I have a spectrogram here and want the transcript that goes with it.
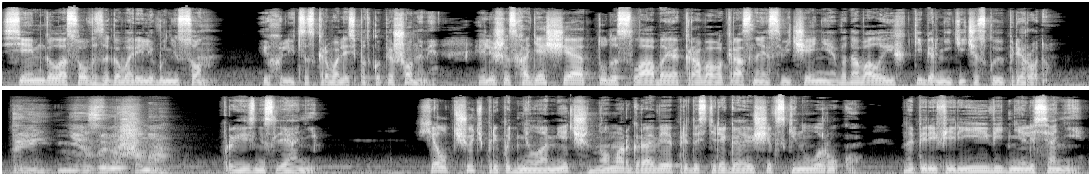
Семь голосов заговорили в унисон. Их лица скрывались под капюшонами, и лишь исходящее оттуда слабое кроваво-красное свечение выдавало их кибернетическую природу. «Ты не завершена», — произнесли они. Хел чуть приподняла меч, но Маргравия предостерегающе вскинула руку. На периферии виднелись они.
